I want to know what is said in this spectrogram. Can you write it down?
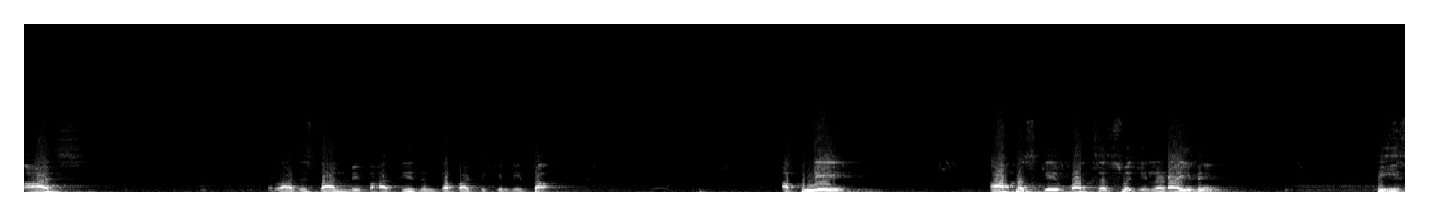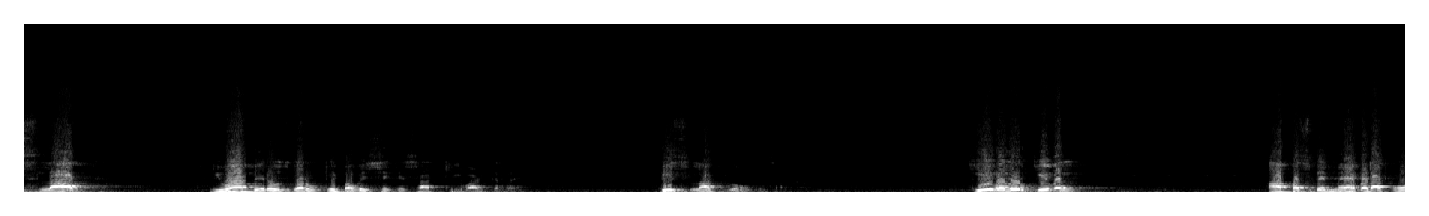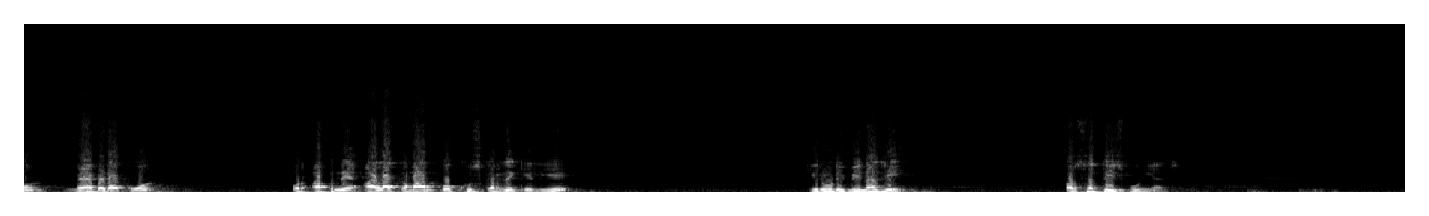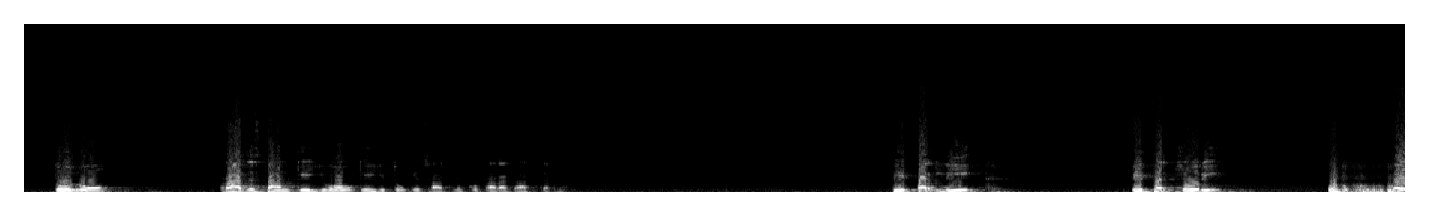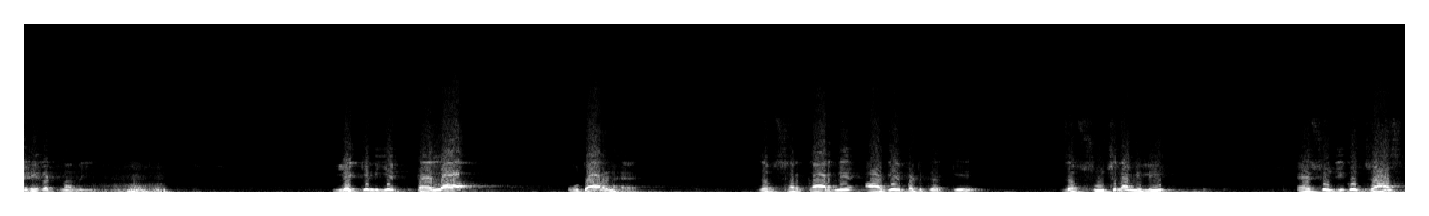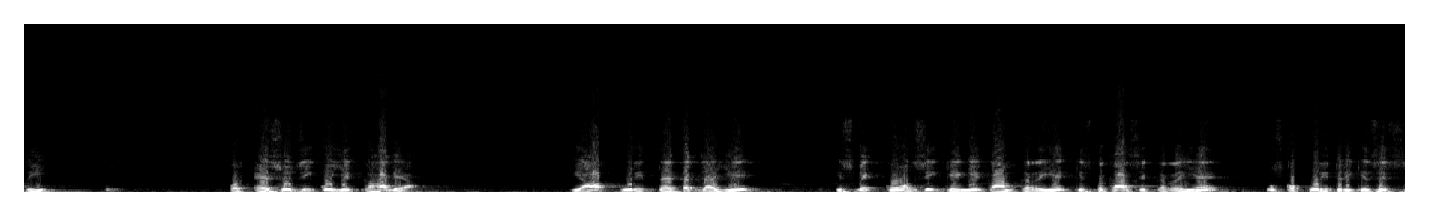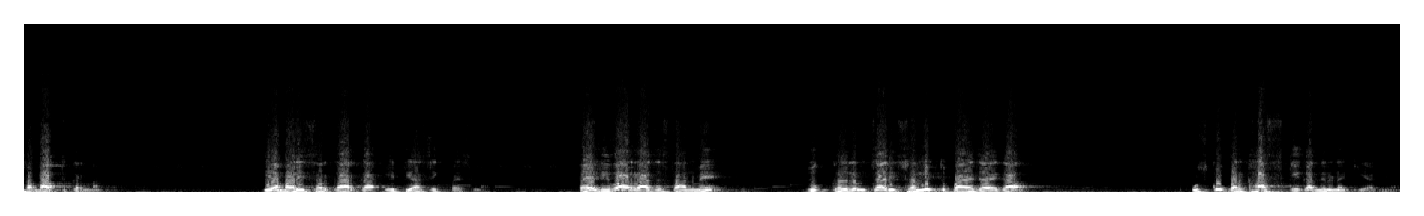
आज राजस्थान में भारतीय जनता पार्टी के नेता अपने आपस के वर्चस्व की लड़ाई में 20 लाख युवा बेरोजगारों के भविष्य के साथ खिलवाड़ कर रहे हैं। 20 लाख युवाओं के साथ। केवल और केवल आपस में मैं बड़ा कौन, मैं बड़ा कौन और अपने आला कमान को खुश करने के लिए किरोड़ी मीना जी और सतीश पूनिया जी। दोनों राजस्थान के युवाओं के हितों के साथ में कुठाराघात कर रहे हैं। पेपर लीक, पेपर चोरी पहली घटना नहीं है। लेकिन ये पहला उदाहरण है, जब सरकार ने आगे बढ़ करके जब सूचना मिली एसओजी को जाँच दी, और एसओजी को यह कहा गया कि आप पूरी तय तक जाइए, इसमें कौन सी गेंगे काम कर रही हैं, किस प्रकार से कर रही हैं, उसको पूरी तरीके से समाप्त करना है। यह हमारी सरकार का ऐतिहासिक फैसला। पहली बार राजस्थान में जो कर्मचारी संलिप्त पाया जाएगा, उसको बर्खास्तगी का निर्णय किया गया।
